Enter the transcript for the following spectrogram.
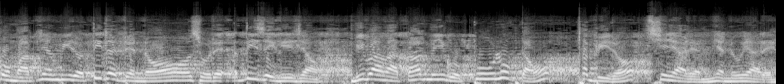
ပုံမှာပြန်ပြီးတော့တိတတ်တယ်နော်ဆိုတဲ့အသိစိတ်လေးကြောင့်မိဘကသားသမီးကိုပူလို့တောင်ထပ်ပြီးတော့ချစ်ရတယ်မျက်နှိုးရတယ်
